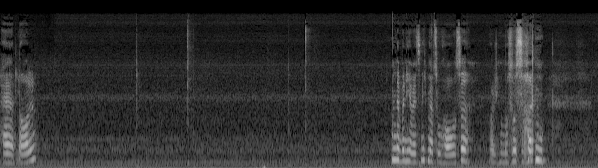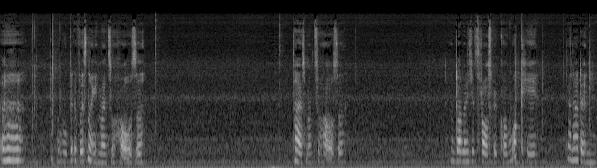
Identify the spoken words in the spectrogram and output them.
Hä, lol. Und da bin ich aber jetzt nicht mehr zu Hause. Wollte ich nur mal so sagen. Äh, wo, wo ist denn eigentlich mein Zuhause? Da ist mein Zuhause. Und da bin ich jetzt rausgekommen. Okay. Hat er hin.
